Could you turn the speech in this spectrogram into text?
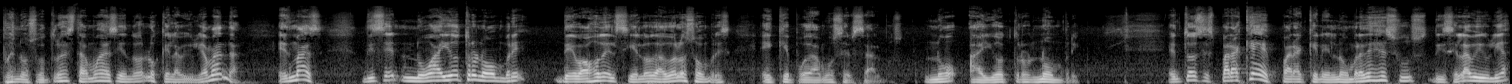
pues nosotros estamos haciendo lo que la Biblia manda. Es más, dice, no hay otro nombre debajo del cielo dado a los hombres en que podamos ser salvos. No hay otro nombre. Entonces, ¿para qué? Para que en el nombre de Jesús, dice la Biblia,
